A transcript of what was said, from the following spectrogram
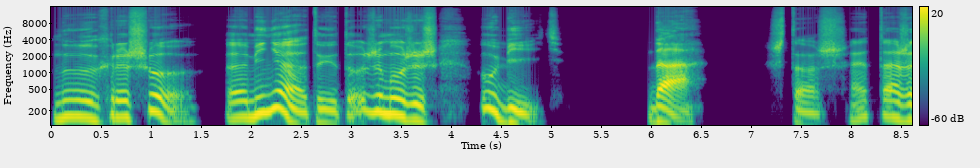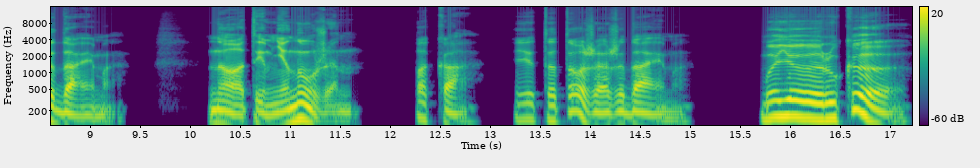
«Ну, хорошо. А меня ты тоже можешь убить?» «Да», что ж, это ожидаемо. Но ты мне нужен. Пока. И это тоже ожидаемо. Моя рука.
